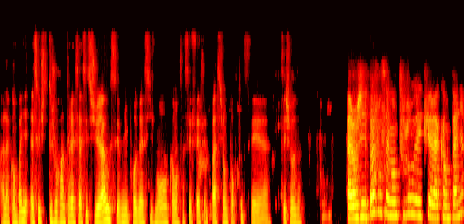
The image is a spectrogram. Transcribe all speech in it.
à la campagne. Est-ce que tu t'es toujours intéressé à ces sujets-là ou c'est venu progressivement? Comment ça s'est fait, cette passion pour toutes ces, ces choses? Alors, je n'ai pas forcément toujours vécu à la campagne.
